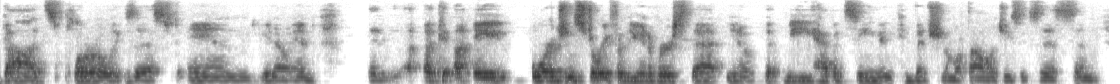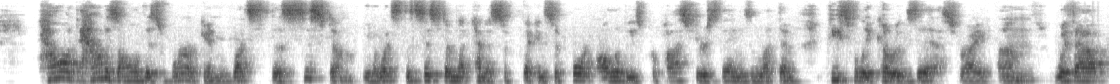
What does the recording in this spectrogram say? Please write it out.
gods plural exist and you know and a, a, a origin story for the universe that you know that we haven't seen in conventional mythologies exists and how how does all of this work and what's the system? You know what's the system that kind of su- that can support all of these preposterous things and let them peacefully coexist right? Um, without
